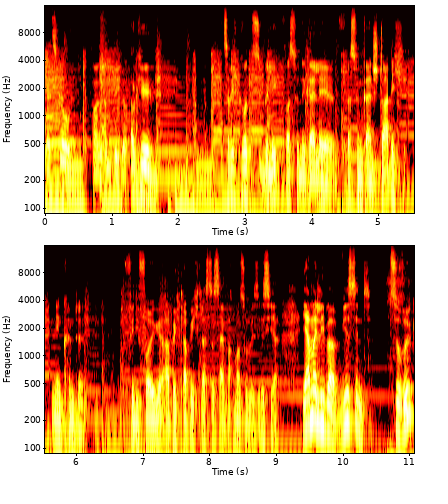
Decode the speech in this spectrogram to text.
Let's go. Fang an, Digga. Okay. Jetzt habe ich kurz überlegt, was für, eine geile, was für einen geilen Start ich nehmen könnte für die Folge, aber ich glaube, ich lasse das einfach mal so, wie es ist hier. Ja, mein Lieber, wir sind zurück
